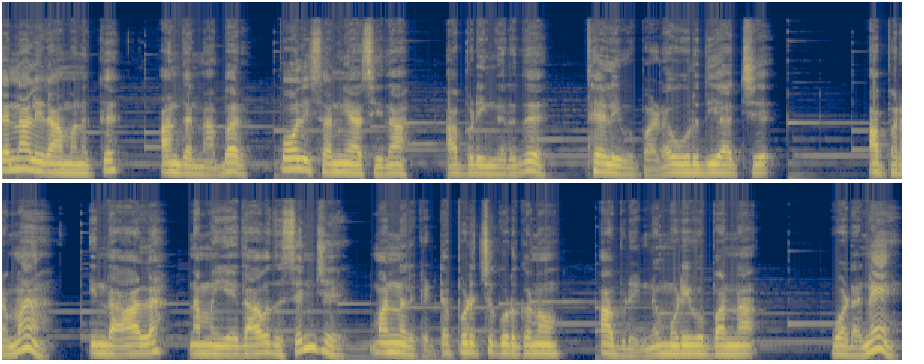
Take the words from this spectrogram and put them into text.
தெனாலிராமனுக்கு அந்த நபர் போலி சந்நியாசி தான் அப்படிங்கிறது தெளிவுபட உறுதியாச்சு. அப்புறமா இந்த ஆளை நம்ம ஏதாவது செஞ்சு மன்னர்கிட்ட பிடிச்சு கொடுக்கணும் அப்படின்னு முடிவு பண்ணான் உடனே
